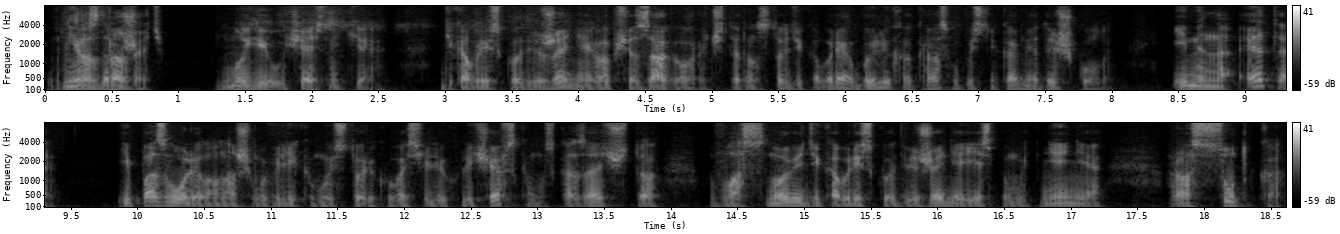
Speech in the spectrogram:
не раздражать. Многие участники декабристского движения и вообще заговора 14 декабря были как раз выпускниками этой школы. Именно это и позволило нашему великому историку Василию Ключевскому сказать, что в основе декабристского движения есть помутнение – рассудка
